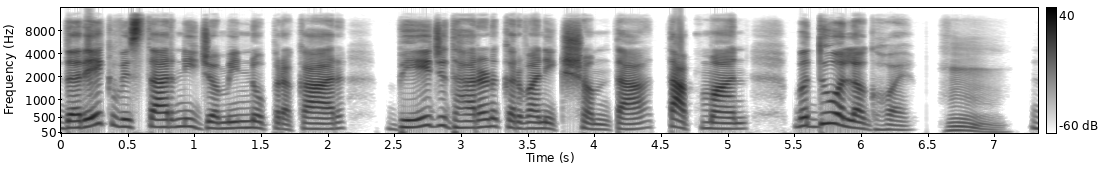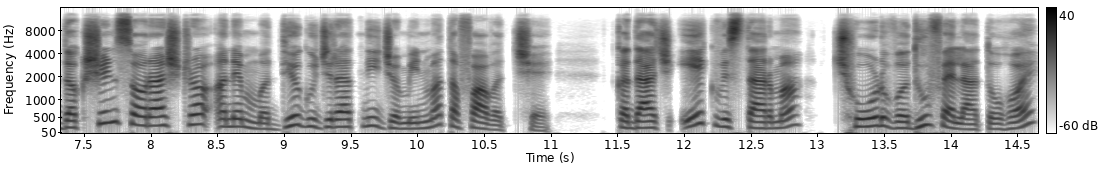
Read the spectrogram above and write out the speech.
દરેક વિસ્તારની જમીનનો પ્રકાર ભેજ ધારણ કરવાની ક્ષમતા તાપમાન બધું અલગ હોય. હમ. દક્ષિણ સૌરાષ્ટ્ર અને મધ્ય ગુજરાતની જમીનમાં તફાવત છે. કદાચ એક વિસ્તારમાં છોડ વધુ ફેલાતો હોય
